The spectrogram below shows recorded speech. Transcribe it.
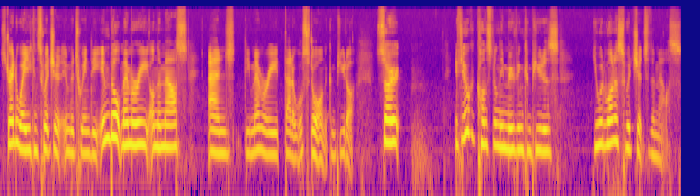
straight away you can switch it in between the inbuilt memory on the mouse and the memory that it will store on the computer. So if you're constantly moving computers, you would want to switch it to the mouse.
